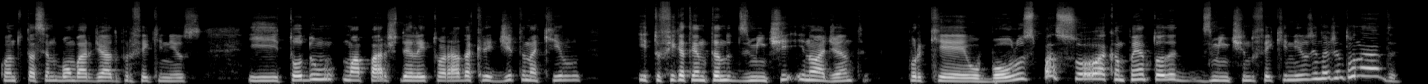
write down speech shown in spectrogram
Quando tu está sendo bombardeado por fake news e toda uma parte do eleitorado acredita naquilo e tu fica tentando desmentir e não adianta. Porque o Boulos passou a campanha toda desmentindo fake news e não adiantou nada.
